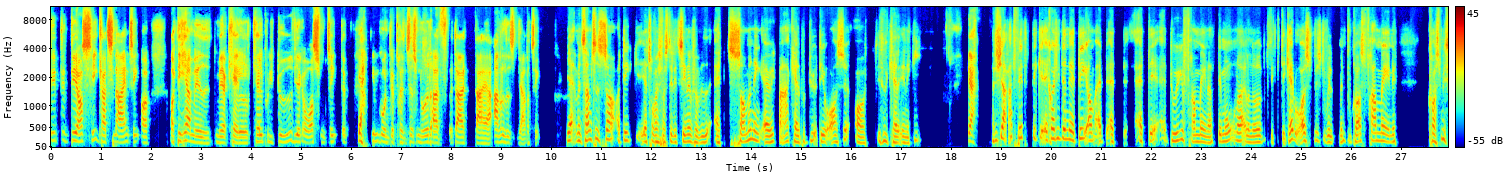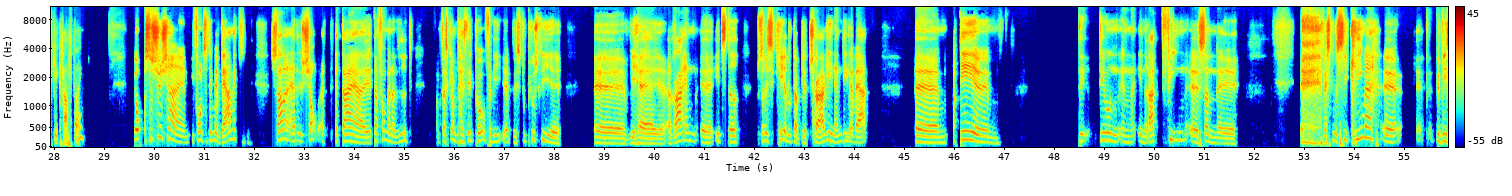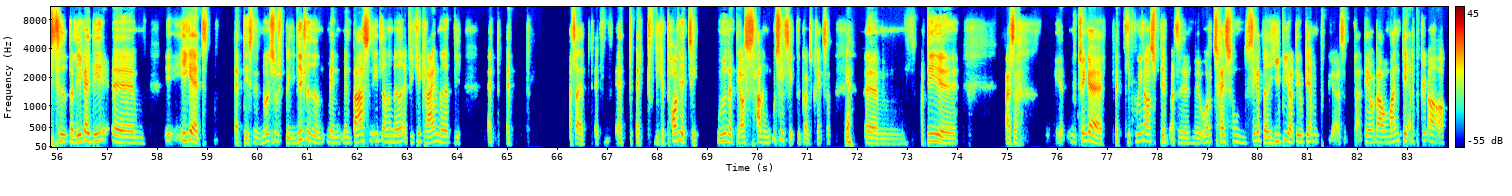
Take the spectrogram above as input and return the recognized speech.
det, det, det er også helt klart sin egen ting, og, og det her med, med at kalde, kalde på de døde, virker jo også som ting, der ja. gennemgående bliver præsenteret som noget, der er, der, der er anderledes end de andre ting. Ja, men samtidig så, og det, jeg tror faktisk det er lidt senere, vi får at vide, at summoning er jo ikke bare at kalde på dyr, det er jo også at kalde energi. Ja. Og det synes jeg er ret fedt. Det, jeg kan godt lide den der idé om, at, at, at, det, at du ikke fremmaner dæmoner eller noget. Det, det kan du også, hvis du vil, men du kan også fremmane kosmiske kræfter, ikke? Jo, og så synes jeg, øh, i forhold til det med værmagi, så er, der, er det jo sjovt, at, at der, er, der får man at vide, at der skal man passe lidt på, fordi at hvis du pludselig øh, øh, vil have øh, regn øh, et sted, så risikerer du, at der bliver tørke i en anden del af verden. Øh, og det, øh, det, det er jo en, en, en ret fin øh, sådan, øh, øh, hvad skal man sige, klimabevidsthed, øh, der ligger i det. Øh, ikke at, at det er sådan et nulsumspil i virkeligheden, men, men bare sådan et eller andet med, at vi kan ikke regne med, at vi, at, at Altså, at, at, at, at vi kan påvirke ting, uden at det også har nogle utilsigtede konsekvenser. Ja. Øhm, og det, øh, altså, ja, nu tænker jeg, at, at Le Guin også, det, altså med 68, hun sikkert været hippie, og det er jo der, man, altså, der, det er jo, der er jo mange der, der begynder at,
